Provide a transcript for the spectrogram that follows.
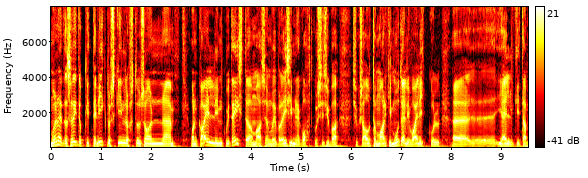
mõnede sõidukite liikluskindlustus on, äh, on kallim kui teiste oma, see on võib-olla esimene koht, kus siis juba niisuguse automargi mudeli valikul äh, jälgida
